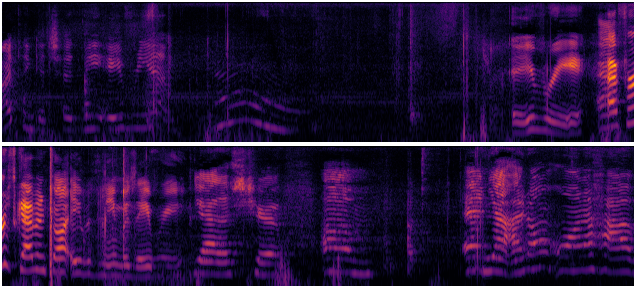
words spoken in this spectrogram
I think it should be Avery M. Mm. Avery. At first, Gavin thought Ava's name was Avery. Yeah, that's true. Um, and yeah, I don't want to have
